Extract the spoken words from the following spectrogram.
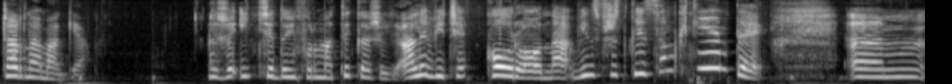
Czarna magia. Że idźcie do informatyka, że, ale wiecie, korona, więc wszystko jest zamknięte. Um,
